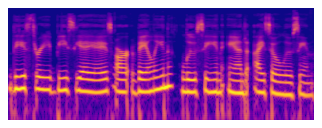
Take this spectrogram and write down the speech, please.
These three BCAAs are valine, leucine, and isoleucine.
